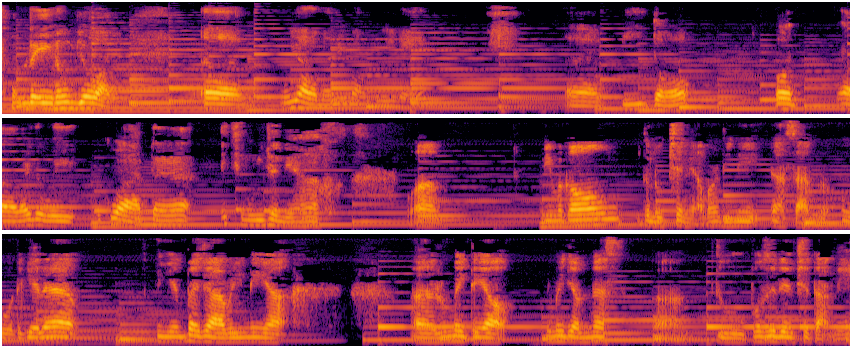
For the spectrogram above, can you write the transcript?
ဖို့တိန်လုံးပြောပါဘူးအဲမူရတော့မင်းမမူရတယ်အဲပြီးတော့ဟိုအာ by the way ကိုကတန်အချမူဖြစ်နေဟာဟိုဒီမကောင်းတလို့ဖြစ်နေတာပေါ့ဒီနေ့အစားပြီးတော့ဟိုတကယ်လည်းဒီရင်ပတ်ကြပြီးနေ့ကအဲ roommate တယောက် roommate တယောက် nurse အာသူ positive ဖြစ်တာနေ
